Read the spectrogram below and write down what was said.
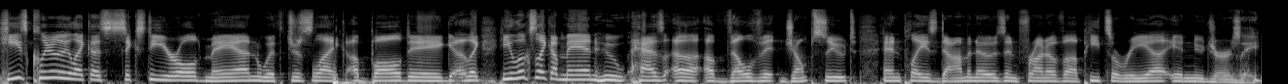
he's clearly like a 60 year old man with just like a balding like he looks like a man who has a, a velvet jumpsuit and plays dominoes in front of a pizzeria in new jersey.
